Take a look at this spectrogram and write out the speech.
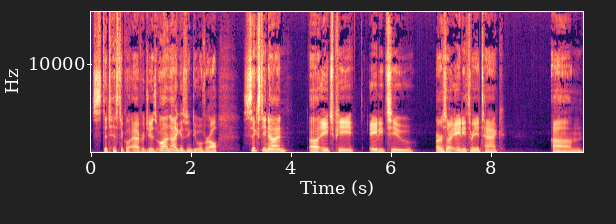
statistical averages. Well, I guess we can do overall 69 uh, HP, 82, or sorry, 83 attack, um,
